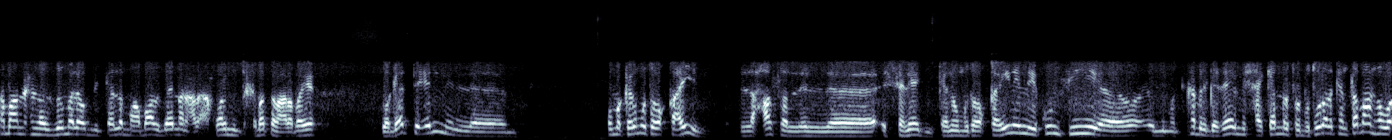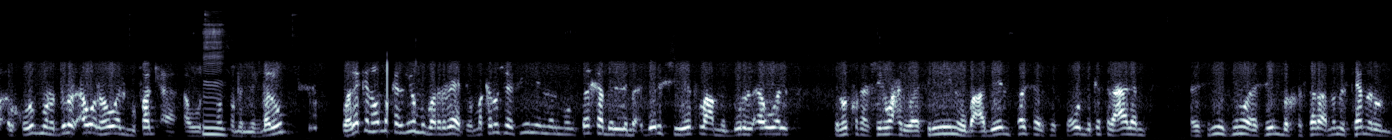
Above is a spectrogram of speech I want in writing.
طبعا إحنا الزملاء وبنتكلم مع بعض دايما على احوال المنتخبات العربية وجدت إن هم كانوا متوقعين اللي حصل السنة دي. كانوا متوقعين إن يكون في آه، إن منتخب الجزائر مش هيكمل في البطولة لكن طبعا هو الخروج من الدور الأول هو المفاجأة أو الصدمة بالنسبة لهم. ولكن هم كان ليهم مبررات. هم كانوا شايفين إن المنتخب اللي ما قدرش يطلع من الدور الأول في نسخه 2021 وبعدين فشل في الصعود لكأس العالم 2022 بخسارة أمام الكاميرون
